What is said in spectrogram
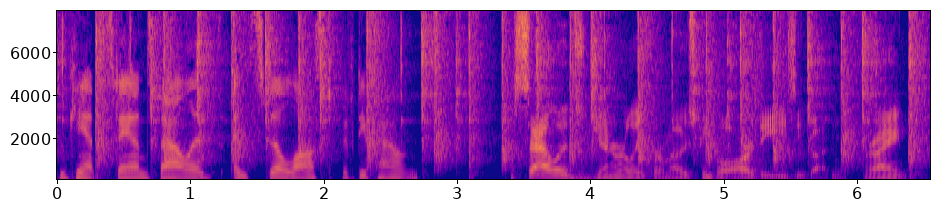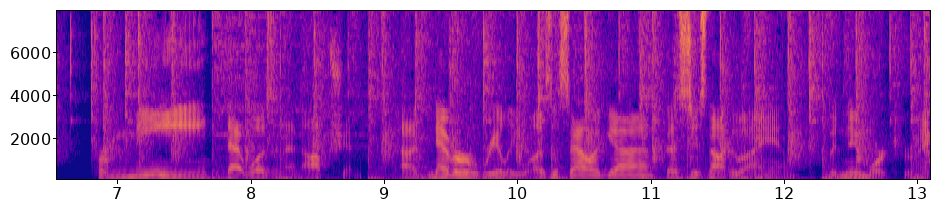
who can't stand salads and still lost 50 pounds. Salads, generally, for most people, are the easy button, right? For me, that wasn't an option. I never really was a salad guy. That's just not who I am. But Noom worked for me.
